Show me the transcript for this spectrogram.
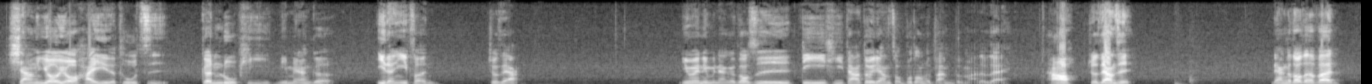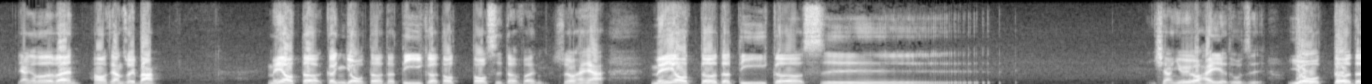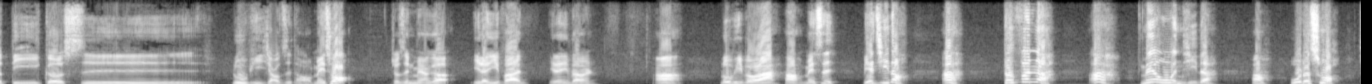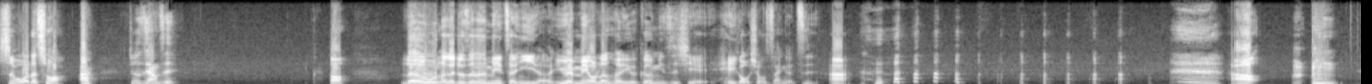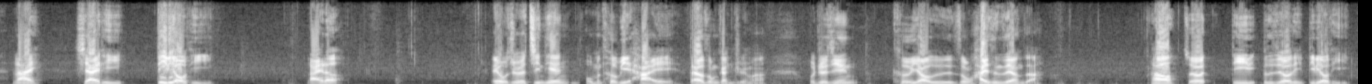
想悠游海里的兔子跟鹿皮，你们两个一人一分，就这样。因为你们两个都是第一题答对两种不同的版本嘛，对不对？好，就这样子，两个都得分，两个都得分，好，这样最棒。没有的跟有的的第一个都都是得分，所以我看一下，没有的的第一个是。想悠游海里的兔子，有的的第一个是鹿皮脚趾头，没错，就是你们两个，一人一分，一人一分啊！鹿皮宝宝啊，没事，别激动啊，得分了啊，没有问题的啊，我的错是我的错啊，就是这样子。哦，乐屋那个就真的是没争议了，因为没有任何一个歌名是写“黑狗熊”三个字啊。好，来。下一题，第六题来了。哎、我觉得今天我们特别嗨，大家有这种感觉吗？我觉得今天嗑药是怎么嗨成这样子啊？好，最后第一不是最后题，第六题。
